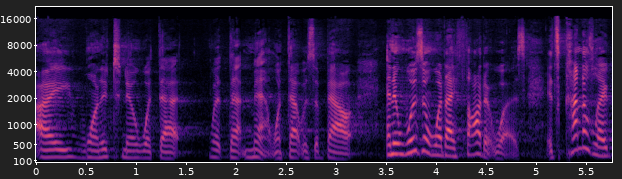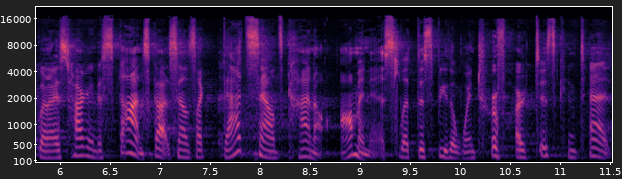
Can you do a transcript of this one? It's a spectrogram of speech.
I wanted to know what that, what that meant, what that was about. And it wasn't what I thought it was. It's kind of like when I was talking to Scott, and Scott sounds like, that sounds kind of ominous. Let this be the winter of our discontent.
